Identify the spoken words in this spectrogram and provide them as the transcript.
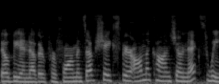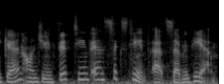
There'll be another performance of Shakespeare on the Concho next weekend on June 15th and 16th at 7 p.m.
